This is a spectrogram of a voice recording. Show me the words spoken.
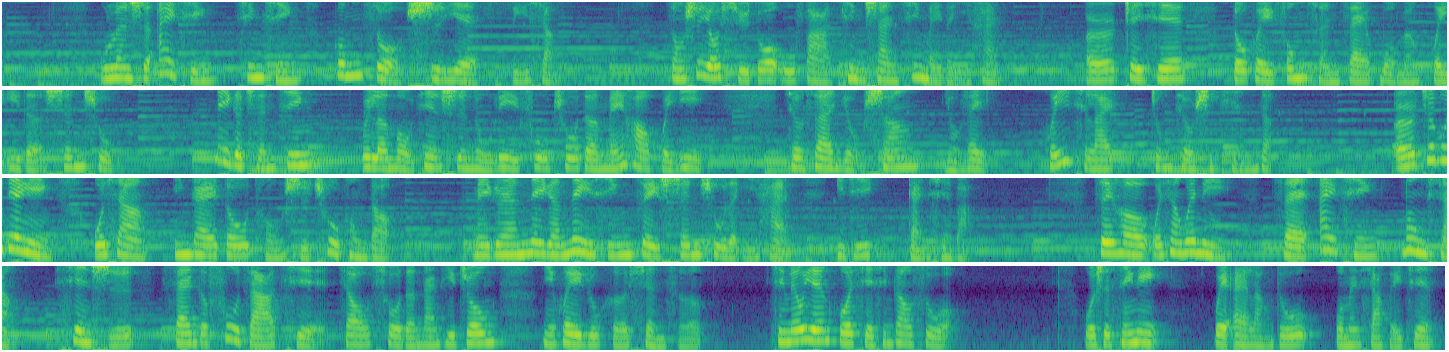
无论是爱情、亲情、工作、事业、理想。总是有许多无法尽善尽美的遗憾，而这些都会封存在我们回忆的深处。那个曾经为了某件事努力付出的美好回忆，就算有伤有泪，回忆起来终究是甜的。而这部电影，我想应该都同时触碰到。每个人那个内心最深处的遗憾以及感谢吧。最后，我想问你，在爱情、梦想、现实三个复杂且交错的难题中，你会如何选择？请留言或写信告诉我。我是 Cindy，为爱朗读，我们下回见。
